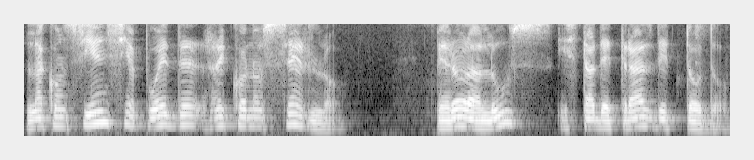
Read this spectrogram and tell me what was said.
La conciencia puede reconocerlo, pero la luz está detrás de todo.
